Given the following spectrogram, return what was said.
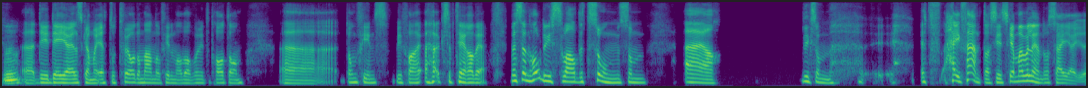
Mm. Mm. Uh, det är det jag älskar med ett och två. De andra filmerna behöver vi inte prata om. Uh, de finns, vi får acceptera det. Men sen har du ju Svärdets sång som är liksom ett high fantasy ska man väl ändå säga ju.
